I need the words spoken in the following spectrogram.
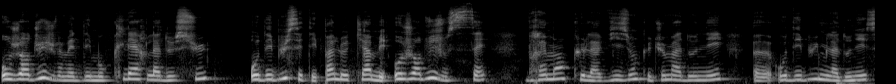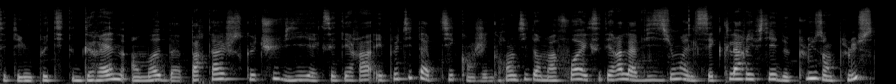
Aujourd'hui, je vais mettre des mots clairs là-dessus au début, c'était pas le cas, mais aujourd'hui, je sais vraiment que la vision que Dieu m'a donnée, euh, au début il me l'a donnée, c'était une petite graine en mode bah, partage ce que tu vis, etc. Et petit à petit, quand j'ai grandi dans ma foi, etc., la vision, elle s'est clarifiée de plus en plus.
